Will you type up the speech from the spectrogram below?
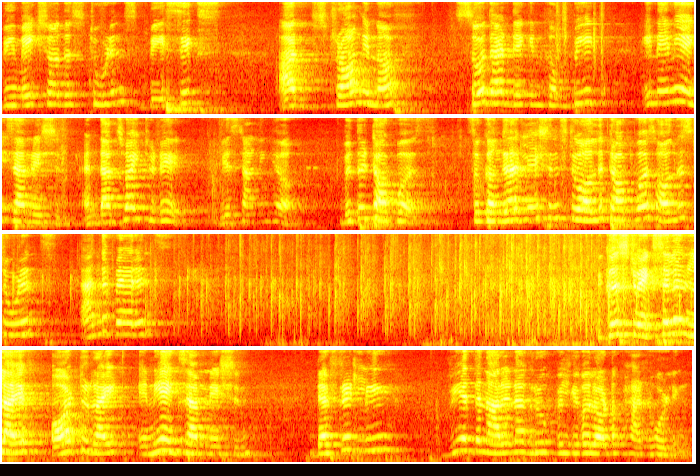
we make sure the students' basics are strong enough so that they can compete in any examination. And that's why today we are standing here with the toppers. So, congratulations to all the toppers, all the students, and the parents. Because to excel in life or to write any examination, definitely we at the Narayana group will give a lot of hand holding.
